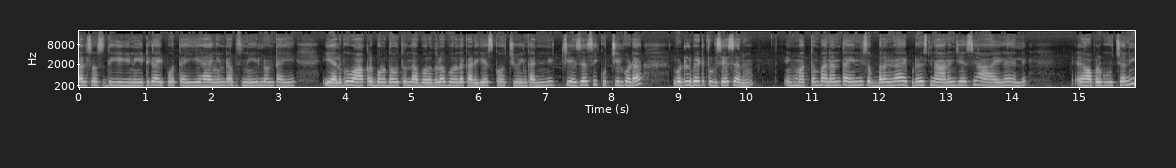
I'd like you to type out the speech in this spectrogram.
కలిసి వస్తుంది నీట్గా అయిపోతాయి హ్యాంగింగ్ టబ్స్ నీళ్ళు ఉంటాయి. ఈ ఎలుగు వాకలు బురద అవుతుంది ఆ బురదలో బురద కడిగేసుకోవచ్చు. ఇంక అన్ని చేసేసి కుర్చీలు కూడా గుడ్లు పెట్టి తుడిసేసాను. ఇంక మొత్తం పని అంతా అయింది. శుభ్రంగా ఇప్పుడు స్నానం చేసి హాయిగా వెళ్ళి లోపల కూర్చొని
